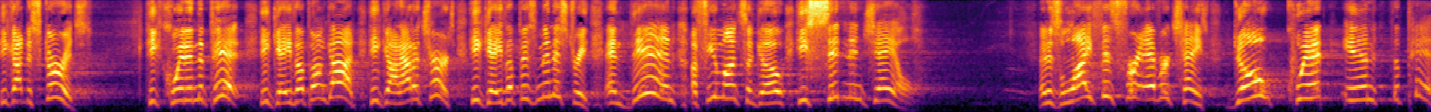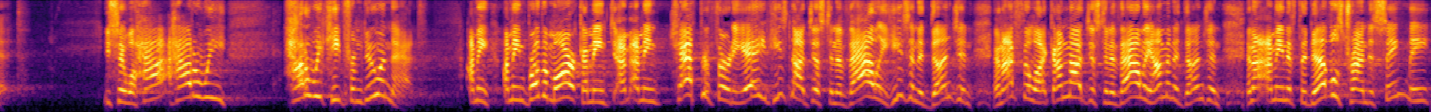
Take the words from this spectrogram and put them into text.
He got discouraged. He quit in the pit. He gave up on God. He got out of church. He gave up his ministry. And then a few months ago, he's sitting in jail. And his life is forever changed. Don't quit in the pit. You say, well, how, how do we how do we keep from doing that? I mean, I mean, Brother Mark, I mean, I mean, chapter 38, he's not just in a valley, he's in a dungeon. And I feel like I'm not just in a valley, I'm in a dungeon. And I, I mean, if the devil's trying to sink me,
